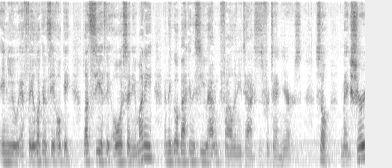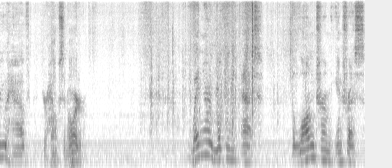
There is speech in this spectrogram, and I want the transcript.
in you if they look and say, okay, let's see if they owe us any money, and they go back and they see you haven't filed any taxes for 10 years. So make sure you have your house in order. When you're looking at the long-term interests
